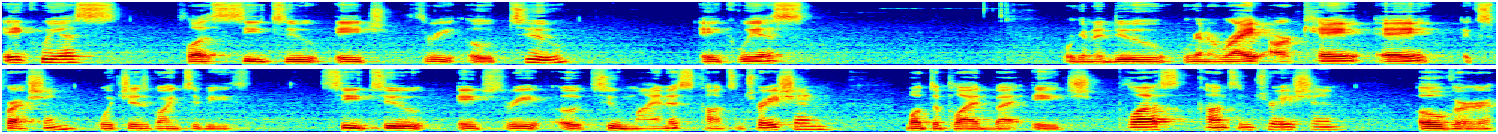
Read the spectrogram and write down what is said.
aqueous plus C2H3O2 aqueous we're going to do, we're going to write our Ka expression, which is going to be C2H3O2 minus concentration multiplied by H plus concentration over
